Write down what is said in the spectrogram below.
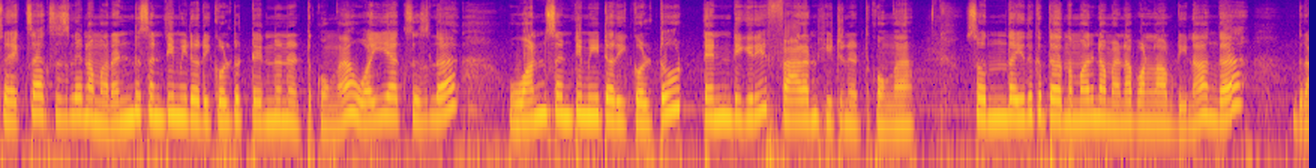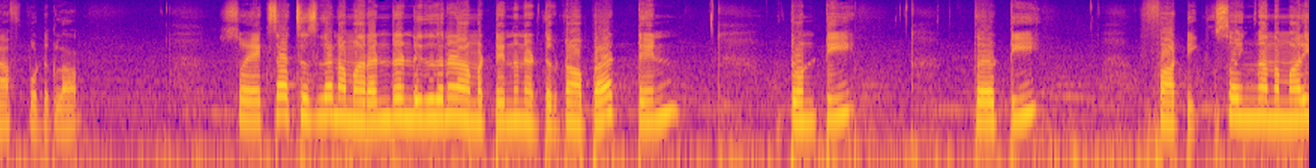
ஸோ எக்ஸ் ஆக்சிஸ்லேயே நம்ம ரெண்டு சென்டிமீட்டர் ஈக்குவல் டு டென்னுன்னு எடுத்துக்கோங்க. ஒய் ஆக்சிஸில் one centimetre equal to ten degree ஃபேரன் ஹீட்டுன்னு எடுத்துக்கோங்க. ஸோ இந்த இதுக்கு தகுந்த மாதிரி நம்ம என்ன பண்ணலாம் அப்படின்னா இங்கே கிராஃப் போட்டுக்கலாம். ஸோ எக்ஸ் ஆக்சஸில் நம்ம ரெண்டு ரெண்டு இது தானே நம்ம டென்னு எடுத்துக்கிட்டோம். அப்போ ten twenty thirty forty so இங்கே அந்த மாதிரி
